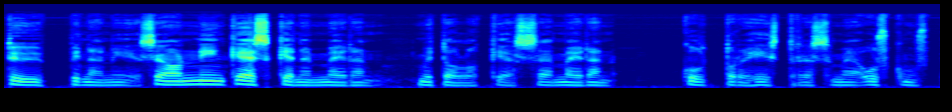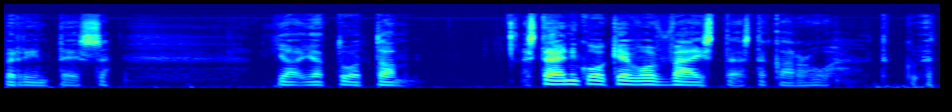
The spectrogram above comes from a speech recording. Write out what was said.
tyyppinä, niin se on niin keskeinen meidän mytologiassa ja meidän kulttuurihistoriassa, meidän uskomusperinteissä. Ja, ja tuota, sitä ei niin oikein voi väistää sitä karhua. Et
